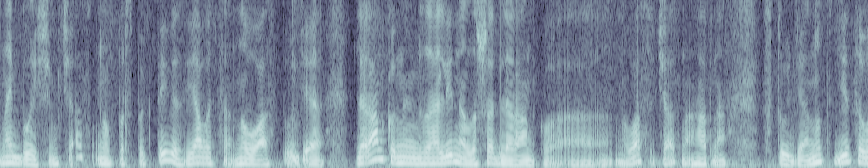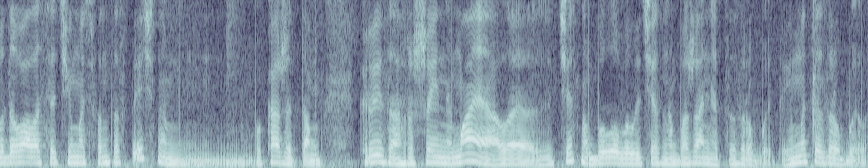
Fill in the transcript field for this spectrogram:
найближчим часом, ну, в перспективі, з'явиться нова студія для ранку. Ну і взагалі не лише для ранку, а нова сучасна гарна студія. Ну тоді це видавалося чимось фантастичним, бо кажуть, там криза, грошей немає, але чесно було величезне бажання це зробити. І ми це зробили.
